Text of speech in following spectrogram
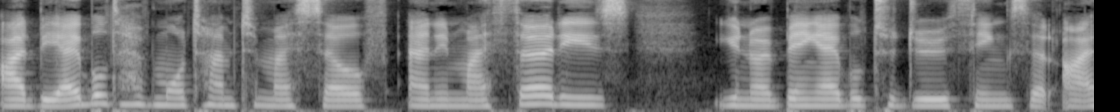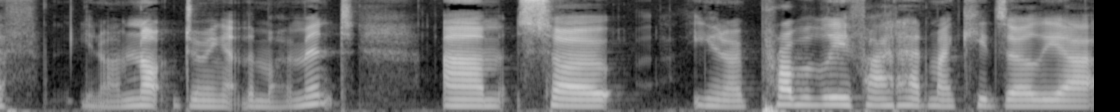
I'd be able to have more time to myself. And in my 30s, you know, being able to do things that I've, you know, I'm not doing at the moment. Um, so, you know, probably if I had had my kids earlier,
